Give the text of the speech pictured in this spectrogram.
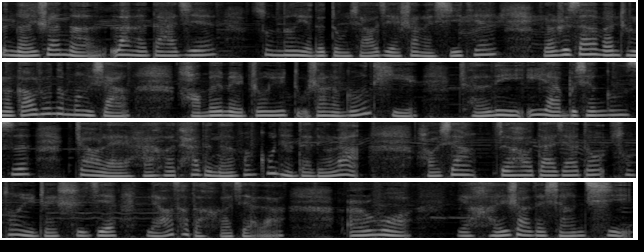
的南山南烂了大街，宋冬野的董小姐上了西天，饶十三完成了高中的梦想，好妹妹终于堵上了工体，陈丽依然不签公司，赵磊还和他的南方姑娘在流浪，好像最后大家都匆匆与这世界潦草的和解了，而我也很少再想起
